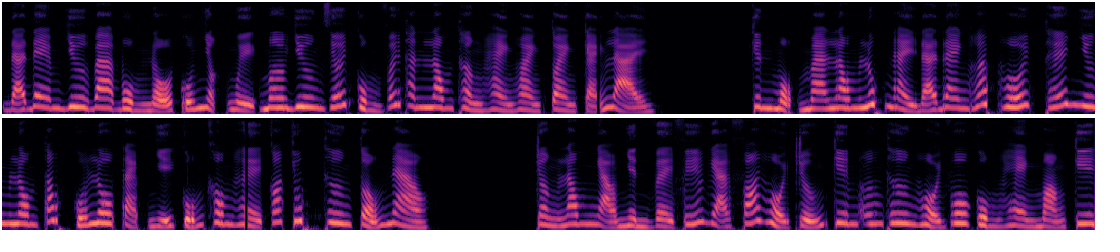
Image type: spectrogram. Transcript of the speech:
Đã đem dư ba bùng nổ của Nhật Nguyệt mơ dương giới cùng với thanh long thần hàng hoàn toàn cản lại. Kinh một ma long lúc này đã đang hấp hối thế nhưng lông tóc của lô tạp nhĩ cũng không hề có chút thương tổn nào. Trần Long ngạo nhìn về phía gã phó hội trưởng Kim ương thương hội vô cùng hèn mọn kia,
